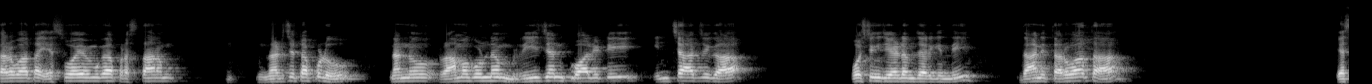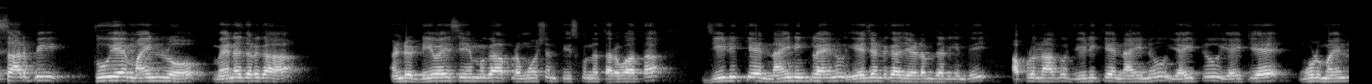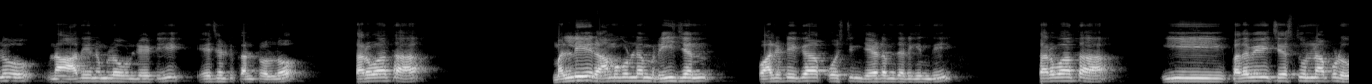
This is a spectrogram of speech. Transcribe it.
తర్వాత ఎస్ఓఎంగా ప్రస్థానం నడిచేటప్పుడు నన్ను రామగుండం రీజన్ క్వాలిటీ ఇన్ఛార్జ్గా పోస్టింగ్ చేయడం జరిగింది. దాని తర్వాత ఎస్ఆర్పి టూ ఏ మైన్లో మేనేజర్గా అండ్ డివైసీఎంగా ప్రమోషన్ తీసుకున్న తర్వాత జీడీకే నైన్ ఇంక్లైన్ ఏజెంట్గా చేయడం జరిగింది. అప్పుడు నాకు GDK nine eight eight A మూడు మైన్లు నా ఆధీనంలో ఉండేటి ఏజెంట్ కంట్రోల్లో. తర్వాత మళ్ళీ రామగుండం రీజన్ క్వాలిటీగా పోస్టింగ్ చేయడం జరిగింది. తర్వాత ఈ పదవి చేస్తున్నప్పుడు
